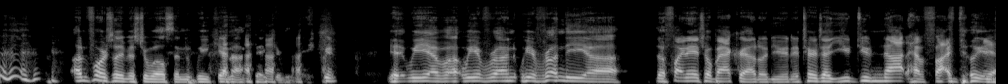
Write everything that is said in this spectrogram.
unfortunately, Mr. Wilson, we cannot take your money. We have uh, we have run we have run the uh the financial background on you, and it turns out you do not have five billion Yeah.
